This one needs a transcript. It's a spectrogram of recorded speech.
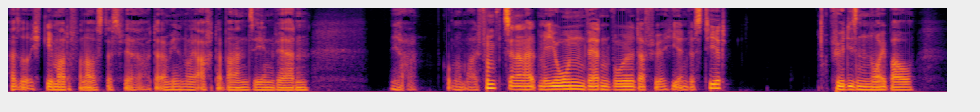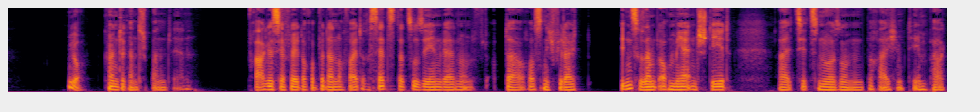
Also ich gehe mal davon aus, dass wir da irgendwie eine neue Achterbahn sehen werden. Ja, gucken wir mal. 15,5 Millionen werden wohl dafür hier investiert. Für diesen Neubau könnte ganz spannend werden. Frage ist ja vielleicht auch, ob wir dann noch weitere Sets dazu sehen werden und ob daraus nicht vielleicht insgesamt auch mehr entsteht, als jetzt nur so ein Bereich im Themenpark.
